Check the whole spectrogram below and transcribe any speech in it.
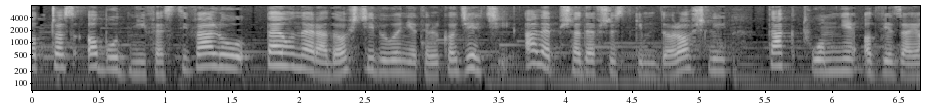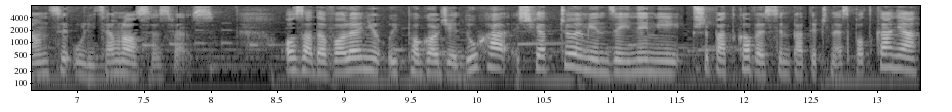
Podczas obu dni festiwalu pełne radości były nie tylko dzieci, ale przede wszystkim dorośli, tak tłumnie odwiedzający ulicę Roncesvalles. O zadowoleniu i pogodzie ducha świadczyły m.in. przypadkowe sympatyczne spotkania,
